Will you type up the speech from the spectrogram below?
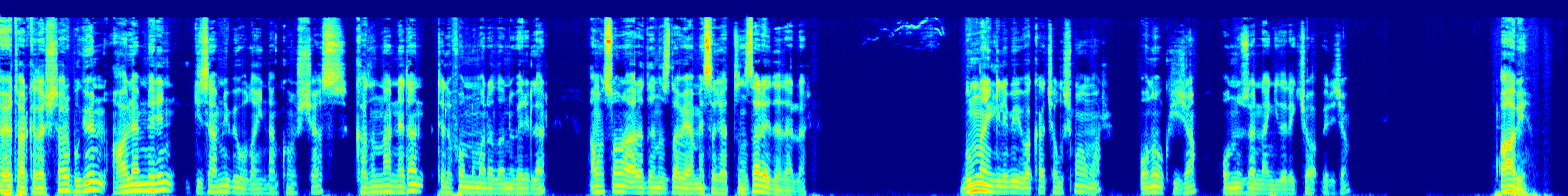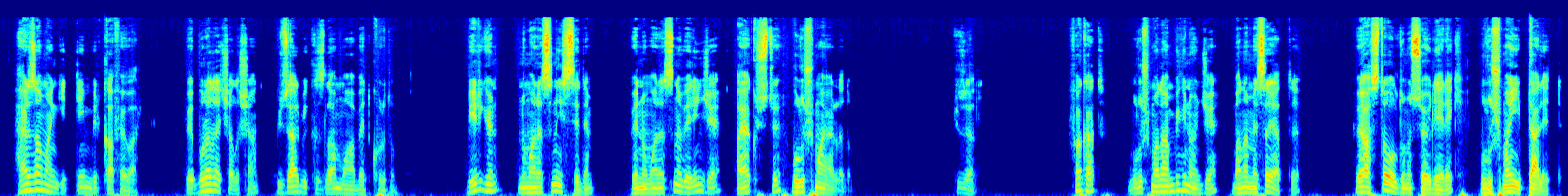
Evet arkadaşlar, bugün alemlerin gizemli bir olayından konuşacağız. Kadınlar neden telefon numaralarını verirler ama sonra aradığınızda veya mesaj attığınızda reddederler? Bununla ilgili bir vaka çalışmam var. Onu okuyacağım. Onun üzerinden giderek cevap vereceğim. Abi, her zaman gittiğim bir kafe var ve burada çalışan güzel bir kızla muhabbet kurdum. Bir gün numarasını istedim ve numarasını verince ayaküstü buluşma ayarladım. Güzel. Fakat buluşmadan bir gün önce bana mesaj attı ve hasta olduğunu söyleyerek buluşmayı iptal etti.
